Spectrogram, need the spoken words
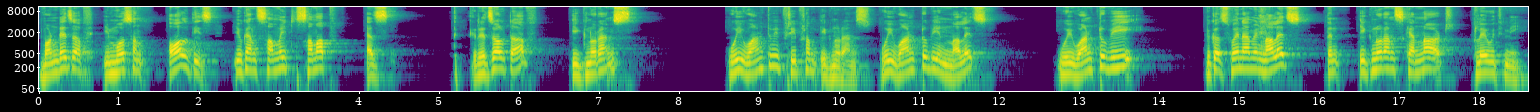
bondage of emotion, all these you can sum it sum up as the result of ignorance. We want to be free from ignorance. We want to be in knowledge. We want to be, because when I'm in knowledge, then ignorance cannot play with me.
